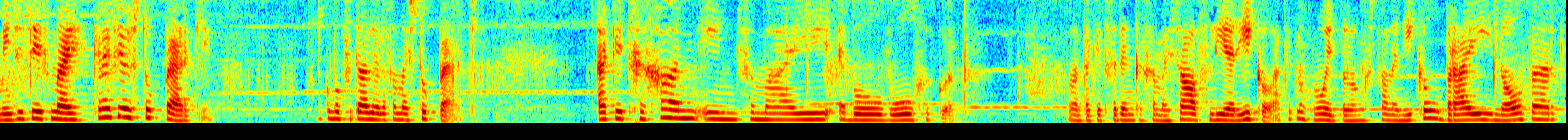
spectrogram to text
Mense sê vir my, "Kry vir jou stokperdjie." Kom ek vertel julle van my stokperdjie ek het gegaan en vir my 'n bol wol gekoop. Want ek het gedink ek gaan myself leer hekel. Ek het nog nooit belangstel in hekel, brei, naaldwerk.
